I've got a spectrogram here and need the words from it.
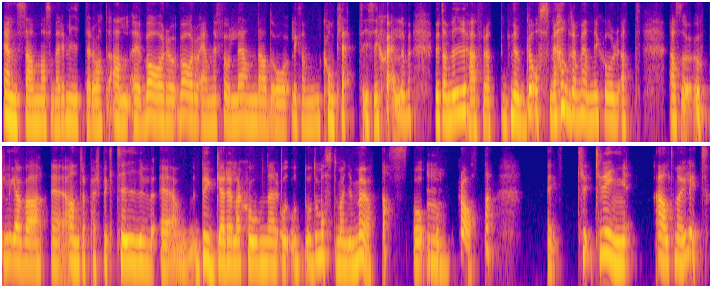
ensamma som eremiter och att all, eh, var, och, var och en är fulländad och liksom komplett i sig själv. Utan vi är här för att gnugga oss med andra människor, att alltså, uppleva eh, andra perspektiv, eh, bygga relationer och, och, och då måste man ju mötas och, och Mm. prata eh, k- kring allt möjligt.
